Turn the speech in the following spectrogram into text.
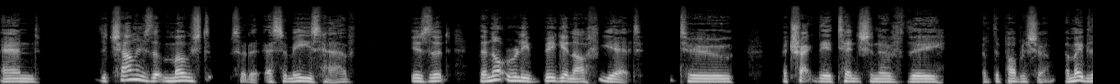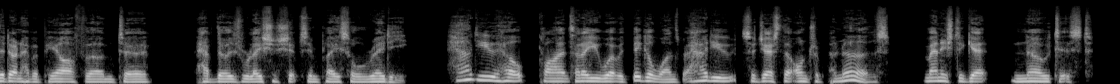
and the challenge that most sort of SMEs have is that they're not really big enough yet to attract the attention of the of the publisher. And maybe they don't have a PR firm to have those relationships in place already. How do you help clients? I know you work with bigger ones, but how do you suggest that entrepreneurs manage to get noticed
